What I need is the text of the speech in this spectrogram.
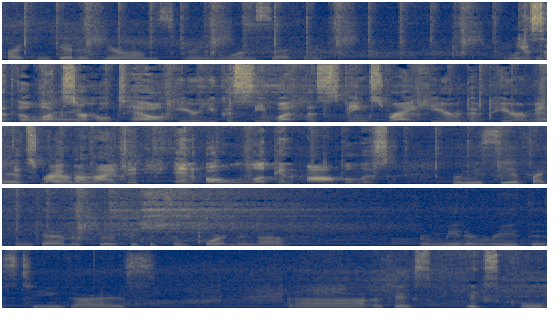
If I can get it here on the screen, one second. Looking at the Luxor it. Hotel. Here you can see what? The Sphinx right here, the pyramid It's that's right coming. behind it. And oh, look, an obelisk. Let me see if I can get it. I think it's important enough for me to read this to you guys. Uh, okay, ex- exclu-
